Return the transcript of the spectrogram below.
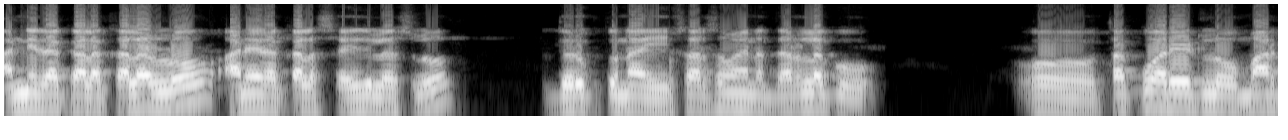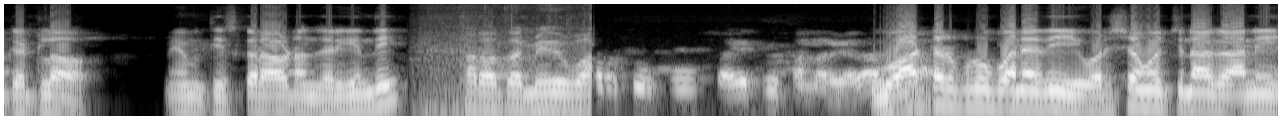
అన్ని రకాల కలర్లో అన్ని రకాల సైజులస్లో దొరుకుతున్నాయి. సరసమైన ధరలకు తక్కువ రేట్లో మార్కెట్లో మేము తీసుకురావడం జరిగింది. తర్వాత మీరు వాటర్ ప్రూఫ్ అనేది వర్షం వచ్చినా కానీ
